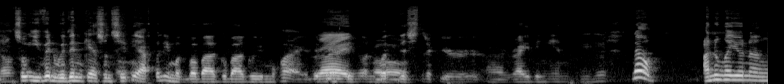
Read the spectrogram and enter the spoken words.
no? So even within Quezon City, Oo. actually, magbabago-bago yung mukha eh, Right. depending on what Oo. district you're uh, riding in. Mhm. Now, ano ngayon ang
